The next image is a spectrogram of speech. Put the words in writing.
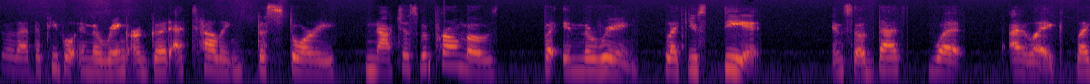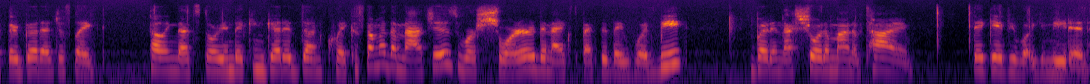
so that the people in the ring are good at telling the story, not just with promos, but in the ring, like you see it, and so that's what I like. Like they're good at just like telling that story and they can get it done quick. Because some of the matches were shorter than i expected they would be but in that short amount of time they gave you what you needed.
